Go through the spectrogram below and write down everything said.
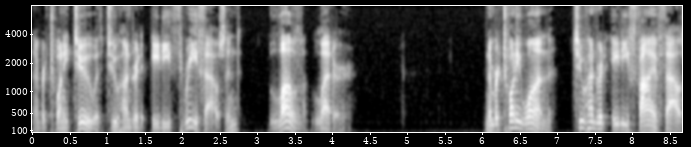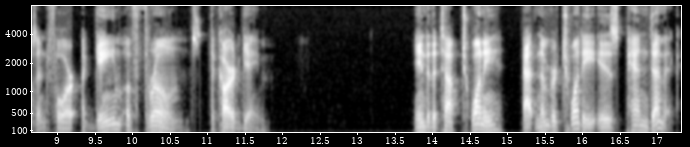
Number 22 with 283,000, Love Letter. Number 21, 285,000 for A Game of Thrones, the card game. Into the top 20 at number 20 is Pandemic,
